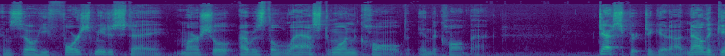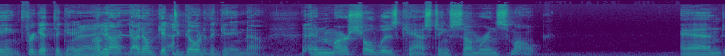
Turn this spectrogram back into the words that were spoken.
And so he forced me to stay. Marshall, I was the last one called in the callback. Desperate to get out. Now the game, forget the game. Right. I'm not I don't get to go to the game now. And Marshall was casting Summer and Smoke. and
